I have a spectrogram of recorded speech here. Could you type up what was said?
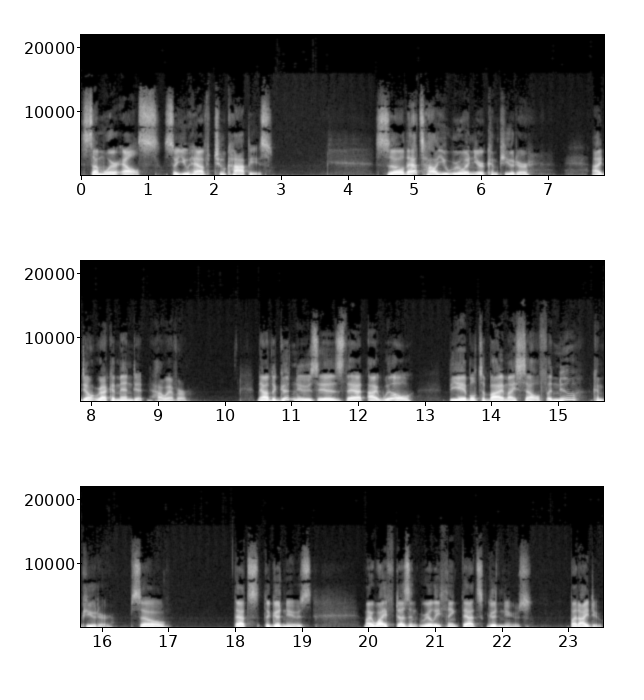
somewhere else so you have two copies. So that's how you ruin your computer I don't recommend it, however. Now, the good news is that I will be able to buy myself a new computer. So that's the good news. My wife doesn't really think that's good news, but I do.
